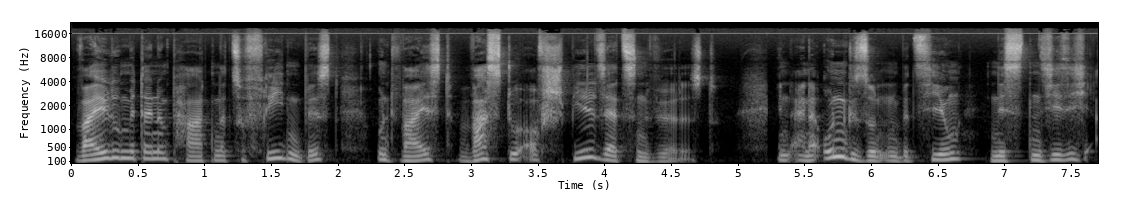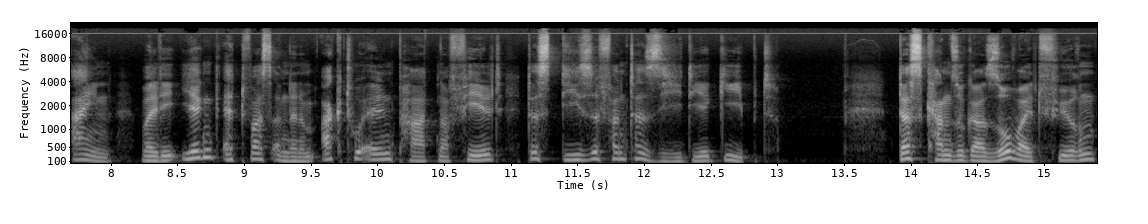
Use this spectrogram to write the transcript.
weil du mit deinem Partner zufrieden bist und weißt, was du aufs Spiel setzen würdest. In einer ungesunden Beziehung nisten sie sich ein, weil dir irgendetwas an deinem aktuellen Partner fehlt, das diese Fantasie dir gibt. Das kann sogar so weit führen,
